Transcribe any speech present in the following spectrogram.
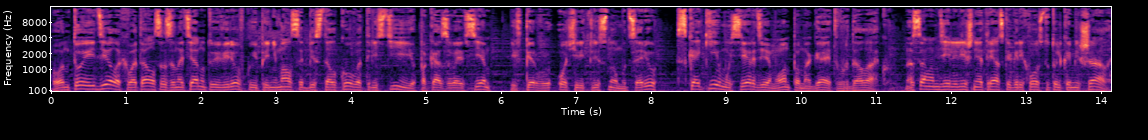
Он то и дело хватался за натянутую веревку и принимался бестолково трясти ее, показывая всем, и в первую очередь лесному царю, с каким усердием он помогает вурдалаку. На самом деле лишняя тряска грехвосту только мешала,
